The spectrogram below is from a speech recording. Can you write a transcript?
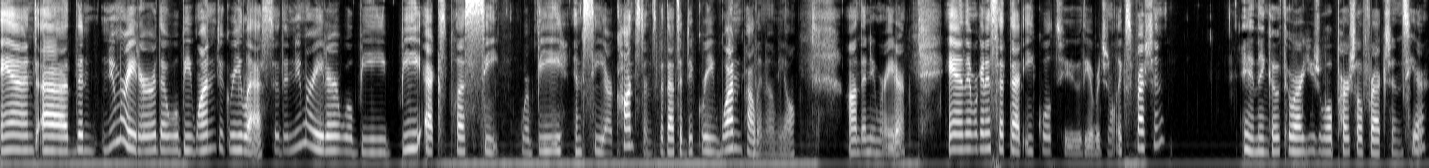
And uh, the numerator, there will be one degree less. So the numerator will be bx plus c where b and c are constants, but that's a degree 1 polynomial on the numerator. And then we're going to set that equal to the original expression and then go through our usual partial fractions here.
